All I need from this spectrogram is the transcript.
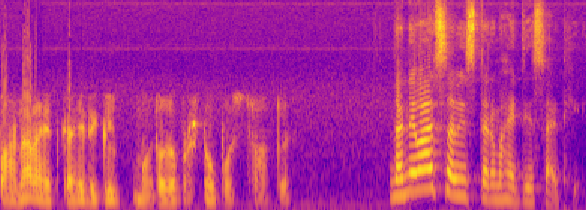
पाहणार आहेत का हे देखील महत्त्वाचा प्रश्न उपस्थित राहतोय. धन्यवाद सविस्तर माहितीसाठी.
